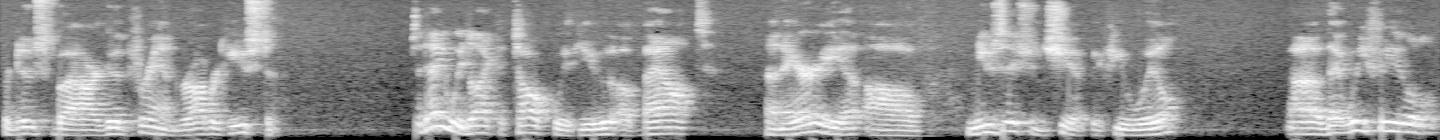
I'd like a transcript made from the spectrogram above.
produced by our good friend Robert Huston. Today, we'd like to talk with you about an area of musicianship, if you will, uh, that we feel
